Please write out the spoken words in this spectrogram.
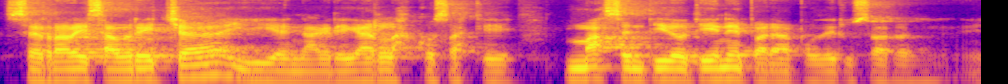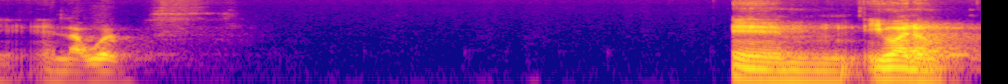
cerrar esa brecha y en agregar las cosas que más sentido tiene para poder usar eh, en la web. Em, y bueno,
